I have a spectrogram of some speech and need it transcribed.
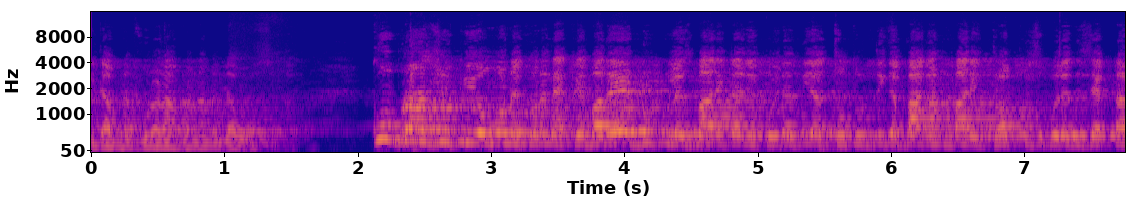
এটা আপনার পুরাটা আপনার নামে দেওয়া হয়েছে। খুব রাজকীয় মনে করেন, একেবারে ডুপ্লেস বাড়ি টাড়ি কইরা দিয়া চতুর্দিকে বাগান, বাড়ি সব কিছু করে দিছে, একটা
